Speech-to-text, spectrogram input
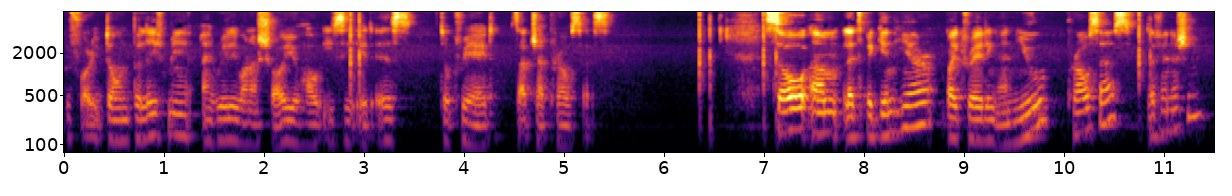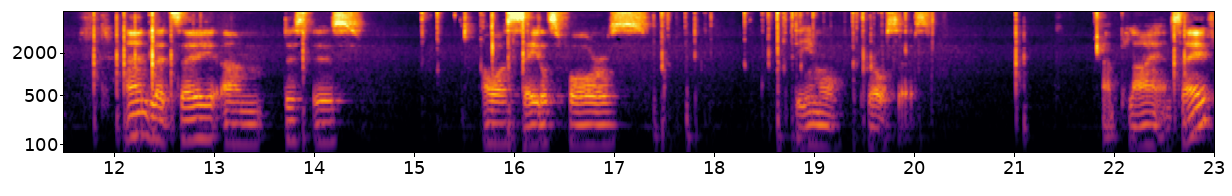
before you don't believe me, I really want to show you how easy it is to create such a process. So um, let's begin here by creating a new process definition. And let's say um, this is our Salesforce demo process. Apply and save.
